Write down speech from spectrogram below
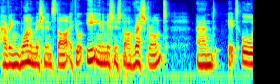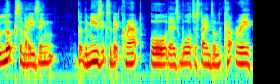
having won a Michelin star, if you're eating in a Michelin starred restaurant and it all looks amazing, but the music's a bit crap, or there's water stains on the cutlery,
